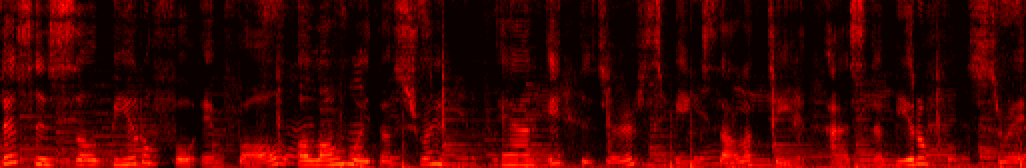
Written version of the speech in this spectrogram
This is so beautiful in fall along with the shrimp and it deserves being selected as the beautiful street.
